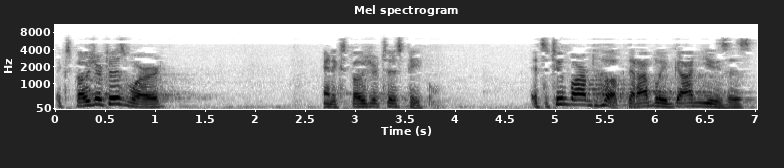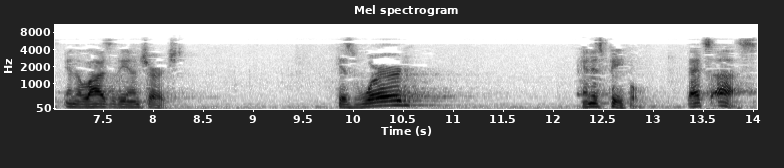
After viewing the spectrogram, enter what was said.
exposure to His Word, and exposure to His people. It's a two-barbed hook that I believe God uses in the lives of the unchurched. His Word and His people. That's us.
